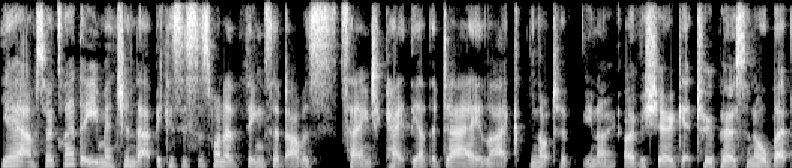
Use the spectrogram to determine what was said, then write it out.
Yeah, I'm so glad that you mentioned that because this is one of the things that I was saying to Kate the other day, like not to, you know, overshare, get too personal, but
